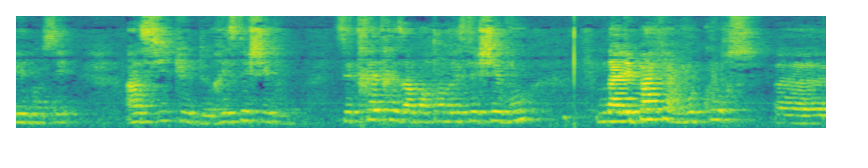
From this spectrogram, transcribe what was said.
énoncées, ainsi que de rester chez vous. C'est très très important de rester chez vous. N'allez pas faire vos courses euh,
